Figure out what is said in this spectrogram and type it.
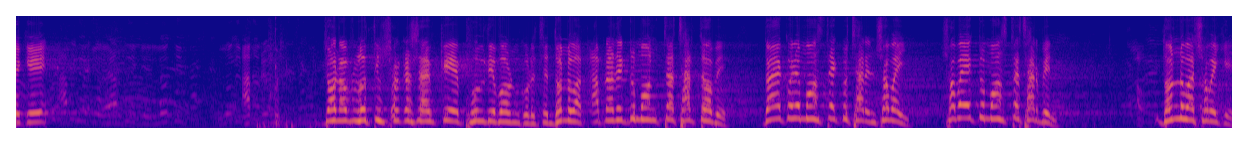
থেকে জনাব লতিফ সরকার সাহেবকে ফুল দিয়ে বরণ করেছেন ধন্যবাদ। আপনাদের একটু মঞ্চটা ছাড়তে হবে। দয়া করে মঞ্চটা একটু ছাড়েন সবাই। সবাই একটু মঞ্চটা ছাড়বেন। ধন্যবাদ সবাইকে।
